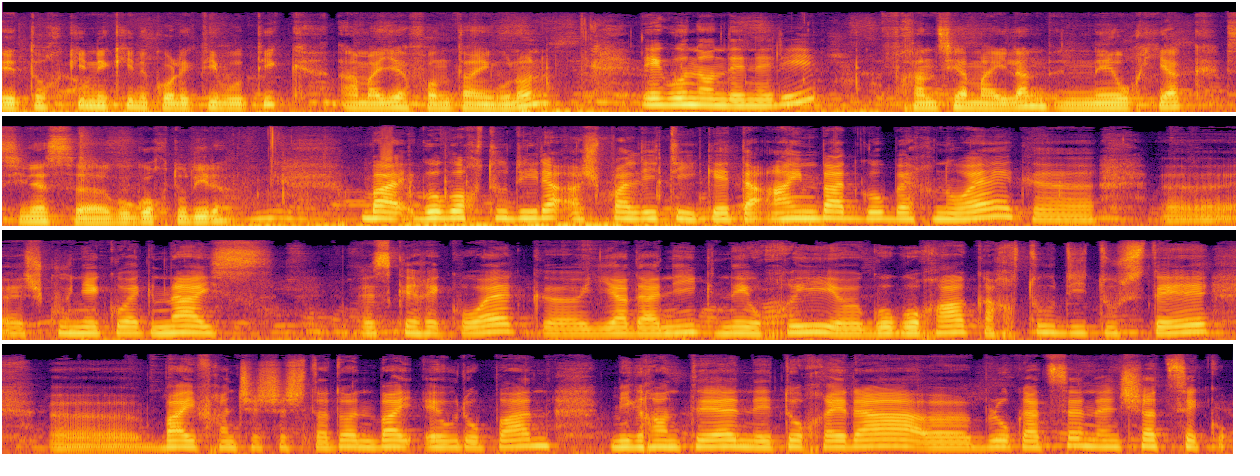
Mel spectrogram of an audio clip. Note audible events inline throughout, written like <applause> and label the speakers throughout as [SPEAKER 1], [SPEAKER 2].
[SPEAKER 1] etorkinekin kolektibotik, Amaia Fonta egunon.
[SPEAKER 2] Egunon deneri.
[SPEAKER 1] Frantzia mailan neurriak zinez uh, gogortu dira?
[SPEAKER 2] Bai, gogortu dira aspalditik eta hainbat gobernuek, uh, uh, eskuinekoek naiz ezkerrekoek, uh, jadanik neurri uh, gogorrak hartu dituzte, uh, bai frantzes estadoan, bai Europan, migranteen etorrera uh, blokatzen entzatzeko.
